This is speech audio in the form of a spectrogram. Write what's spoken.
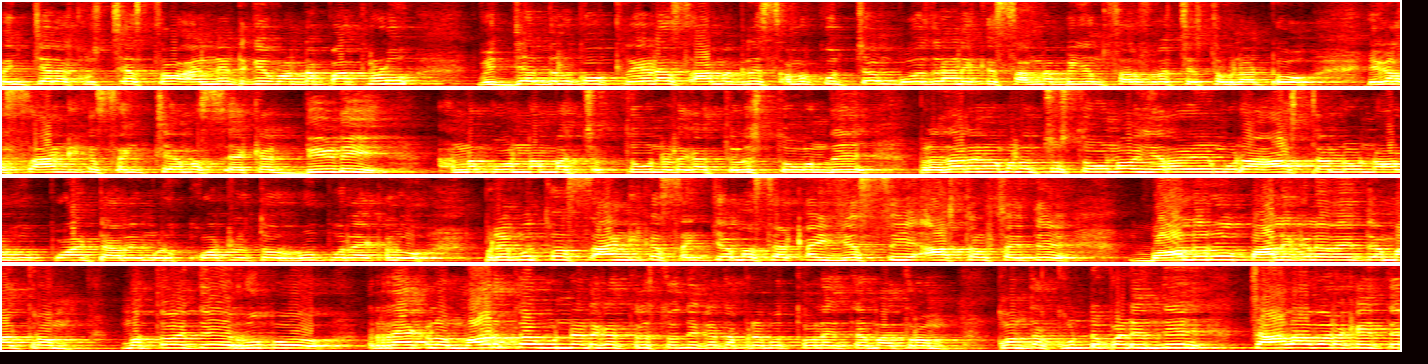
పెంచేలా కృషి చేస్తాం. అన్నింటికీ వంట పాత్రలు విద్యార్థులకు క్రీడా సామగ్రి సమకూర్చం భోజనానికి సన్న బియ్యం సరఫరా చేస్తున్నట్టు ఇక్కడ సాంఘిక సంక్షేమ శాఖ డిడి అన్నపూర్ణమ్మ చెప్తూ ఉన్నట్టుగా తెలుస్తూ ఉంది. ప్రధానంగా మనం చూస్తూ ఉన్నాం ఇరవై మూడు హాస్టళ్ళు నాలుగు పాయింట్ అరవై మూడు కోట్లతో రూపురేఖలు. ప్రభుత్వ సాంఘిక సంక్షేమ శాఖ ఎస్సీ హాస్టల్స్ అయితే బాలురు బాలికలు అయితే మాత్రం మొత్తం అయితే రూపు రేఖలు మారుతూ ఉన్నట్టుగా తెలుస్తుంది. గత ప్రభుత్వంలో అయితే మాత్రం కొంత కుంటుపడింది చాలా వరకు అయితే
